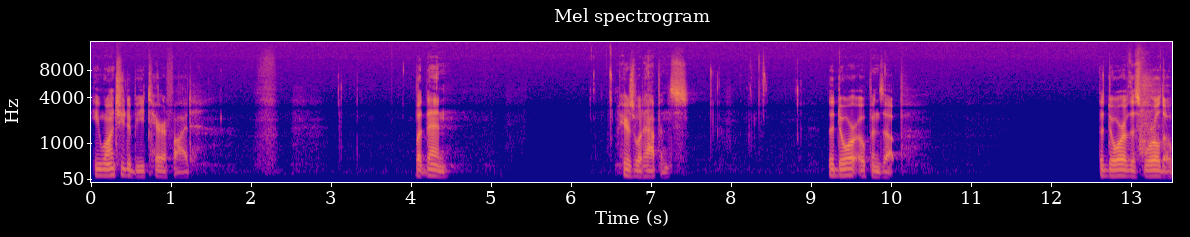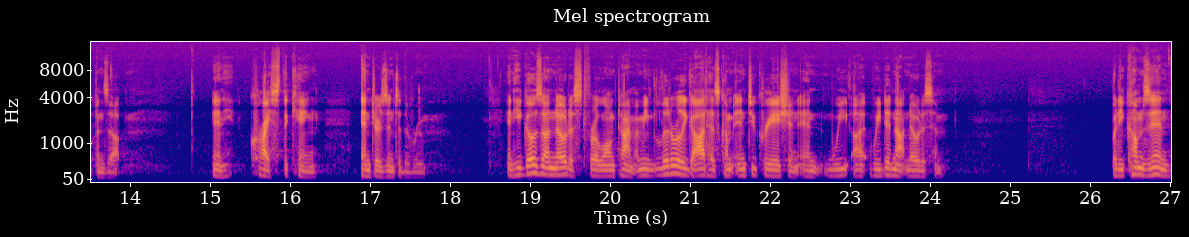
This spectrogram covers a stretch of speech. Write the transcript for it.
He wants you to be terrified. But then, here's what happens the door opens up. The door of this world opens up, and Christ the King enters into the room. And he goes unnoticed for a long time. I mean, literally, God has come into creation, and we, uh, we did not notice him. But he comes in,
